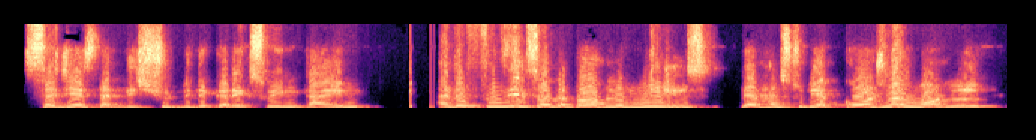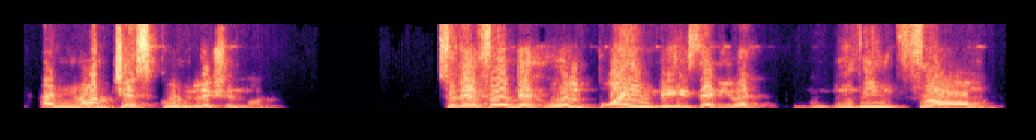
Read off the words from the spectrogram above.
suggests that this should be the correct sowing time. And the physics of the problem means there has to be a causal model and not just correlation model. So therefore, the whole point is that you are moving from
